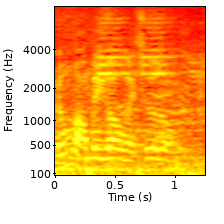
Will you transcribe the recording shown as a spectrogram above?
đúng là Bigo ngày xưa luôn.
